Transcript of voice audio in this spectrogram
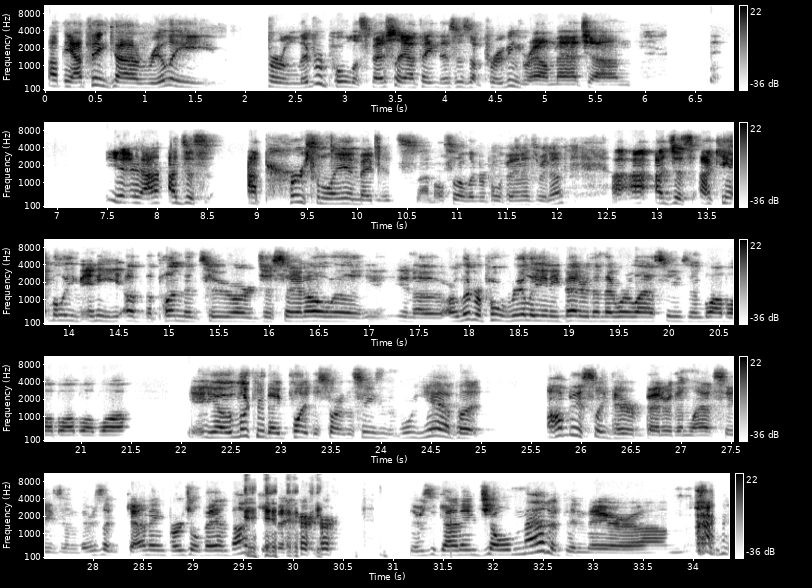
I mean, I think uh, really for Liverpool, especially, I think this is a proving ground match. Um, yeah, I, I, just, I personally, and maybe it's, I'm also a Liverpool fan, as we know. I, I just, I can't believe any of the pundits who are just saying, "Oh, well, you, you know, are Liverpool really any better than they were last season?" Blah blah blah blah blah. You know, look who they played to start of the season. Well, yeah, but obviously they're better than last season. There's a guy named Virgil Van Dijk in there. There's a guy named Joel Matip in there. Um,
